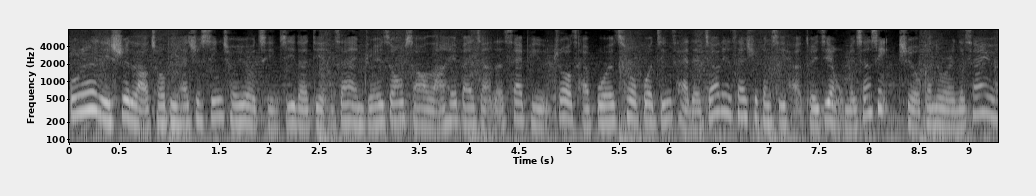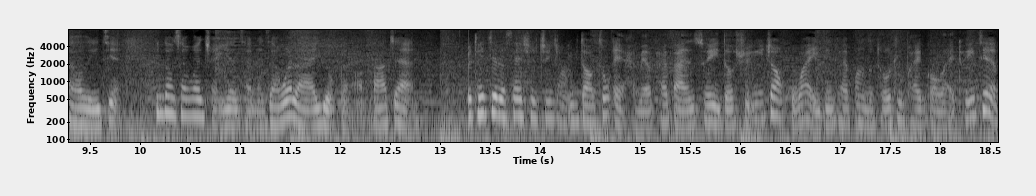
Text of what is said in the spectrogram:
无论你是老球皮还是新球友，请记得点赞、追踪小狼黑白奖的赛评宇宙，才不会错过精彩的焦点赛事分析和推荐。我们相信，只有更多人的参与和理解，运动相关产业才能在未来有更好发展。推荐的赛事经常遇到中 A 还没有开盘，所以都是依照国外已经开放的投注牌狗来推荐。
